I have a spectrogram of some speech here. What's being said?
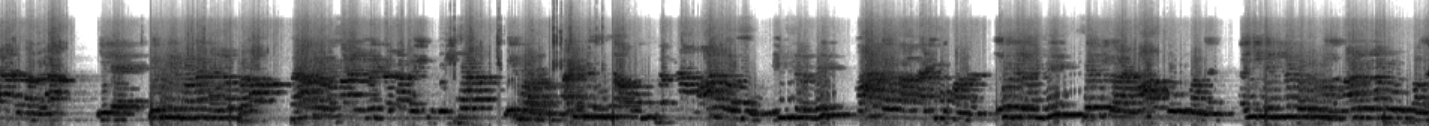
மாதிரி இருக்காங்களா இல்ல. எப்படி இருப்பாங்க நல்ல பரா பராக்கிரம சாலைகள் நல்லா வயிற்று வெயிட்டா இருப்பாங்க அடுத்தது வந்து அவங்க வந்து பாத்தீங்கன்னா மாணவரும் நெஞ்சில வந்து மாணவர்கள் அனுப்புவாங்க இவங்கள வந்து சேஃப்டி கார்டு மாஸ்க் போட்டுப்பாங்க கை கண்ணெல்லாம் போட்டுருப்பாங்க காலெல்லாம் போட்டுருப்பாங்க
